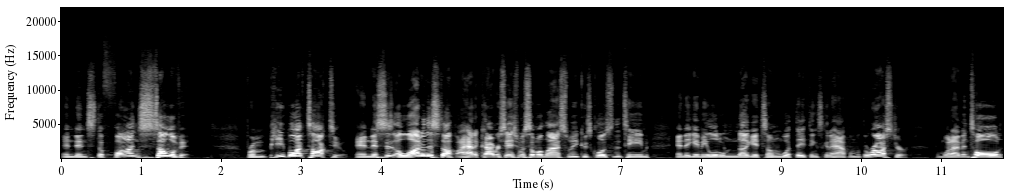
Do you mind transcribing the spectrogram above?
And then Stefan Sullivan from people I've talked to, and this is a lot of this stuff. I had a conversation with someone last week who's close to the team, and they gave me little nuggets on what they think is going to happen with the roster. From what I've been told,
